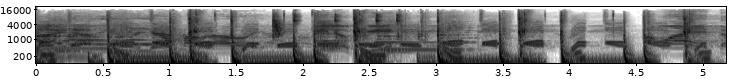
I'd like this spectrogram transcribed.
vaina. ¿De qué lo que? Vamos a esto.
